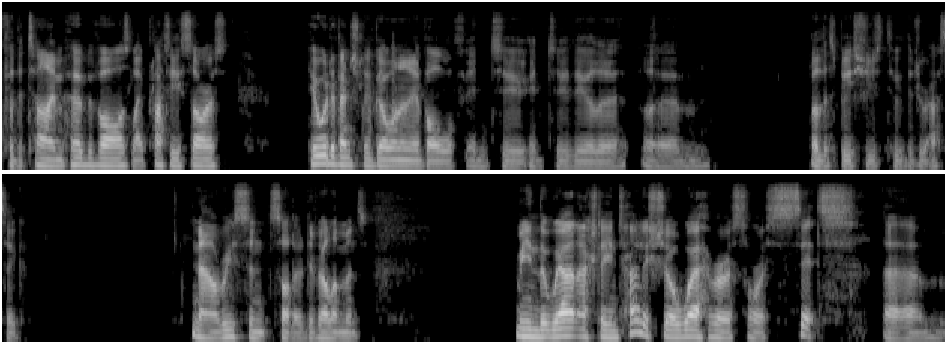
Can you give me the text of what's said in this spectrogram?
for the time herbivores like Plateosaurus, who would eventually go on and evolve into into the other um, other species through the Jurassic. Now, recent sort of developments mean that we aren't actually entirely sure where Herrerasaurus sits. Um,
